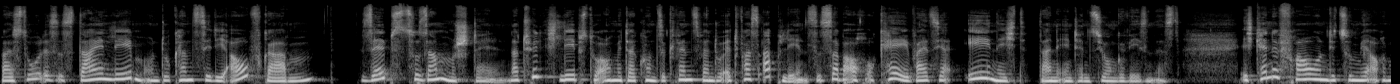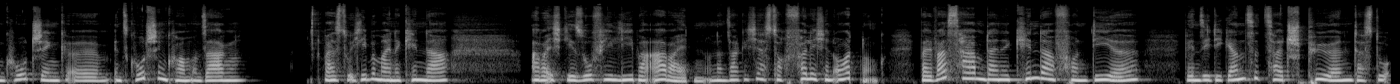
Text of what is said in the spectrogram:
weißt du? Es ist dein Leben und du kannst dir die Aufgaben selbst zusammenstellen. Natürlich lebst du auch mit der Konsequenz, wenn du etwas ablehnst. Das ist aber auch okay, weil es ja eh nicht deine Intention gewesen ist. Ich kenne Frauen, die zu mir auch im Coaching, äh, ins Coaching kommen und sagen, weißt du, ich liebe meine Kinder, aber ich gehe so viel lieber arbeiten. Und dann sage ich, ja, ist doch völlig in Ordnung. Weil was haben deine Kinder von dir, wenn sie die ganze Zeit spüren, dass du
